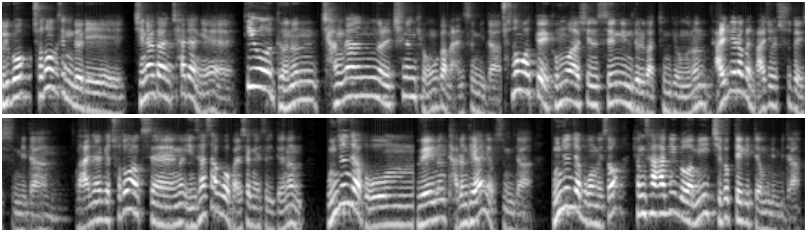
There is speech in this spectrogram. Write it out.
그리고 초등학생들이 지나간 차량에 뛰어드는 장난을 치는 경우가 많습니다. 초등학교에 근무하시는 선생님들 같은 경우는 날벼락을 맞을 수도 있습니다. 음. 만약에 초등학생은 인사사고가 발생했을 때는 운전자 보험 외에는 다른 대안이 없습니다. 운전자 보험에서 형사 합의금이 지급되기 때문입니다.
